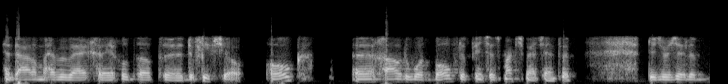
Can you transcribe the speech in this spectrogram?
En daarom hebben wij geregeld dat de vliegshow ook gehouden wordt boven de Prinses Maxima Center. Dus we zullen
